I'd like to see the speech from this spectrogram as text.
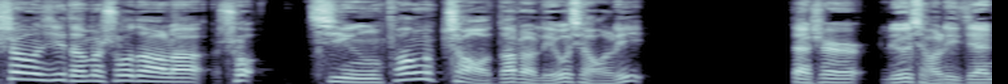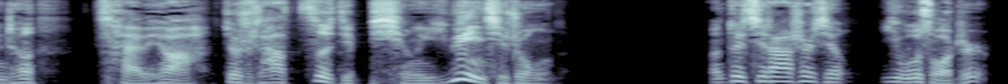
上集咱们说到了，说警方找到了刘小丽，但是刘小丽坚称彩票啊就是她自己凭运气中的，啊，对其他事情一无所知，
